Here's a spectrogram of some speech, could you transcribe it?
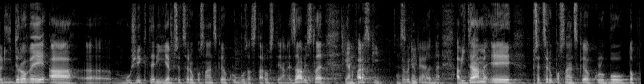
lídrovi a uh, muži, který je předsedou poslaneckého klubu za starosty a nezávislé, Jan Farský. Hezké dobrý poledne. Den. A vítám i předsedu poslaneckého klubu TOP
